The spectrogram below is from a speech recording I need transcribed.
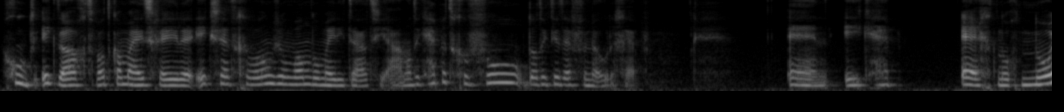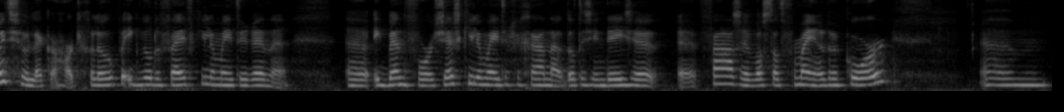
goed, ik dacht, wat kan mij het schelen? Ik zet gewoon zo'n wandelmeditatie aan. Want ik heb het gevoel dat ik dit even nodig heb. En ik heb echt nog nooit zo lekker hard gelopen. Ik wilde 5 kilometer rennen. Uh, ik ben voor 6 kilometer gegaan. Nou, dat is in deze uh, fase was dat voor mij een record. Um,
